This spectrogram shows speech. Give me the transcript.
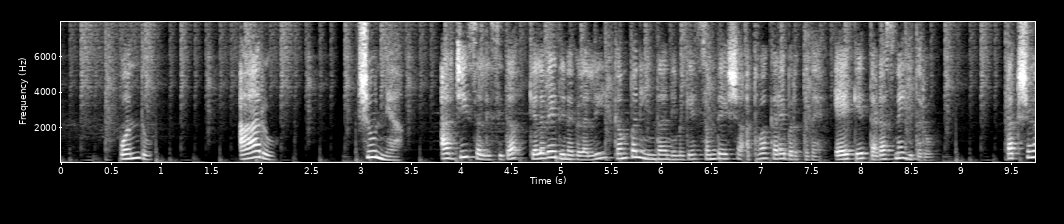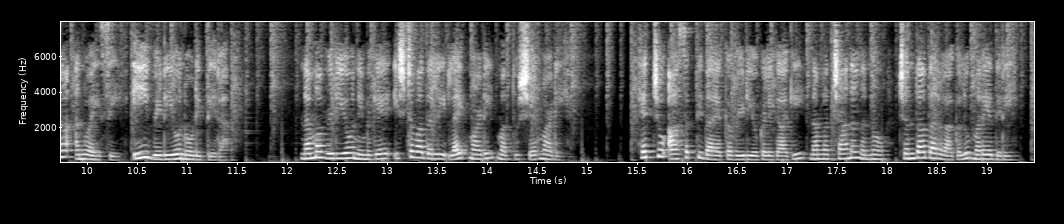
ಒಂದು, ಆರು, ಶೂನ್ಯ. ಅರ್ಜಿ ಸಲ್ಲಿಸಿದ ಕೆಲವೇ ದಿನಗಳಲ್ಲಿ ಕಂಪನಿಯಿಂದ ನಿಮಗೆ ಸಂದೇಶ ಅಥವಾ ಕರೆ ಬರುತ್ತದೆ. ಏಕೆ ತಡ ಸ್ನೇಹಿತರು? ತಕ್ಷಣ ಅನ್ವಯಿಸಿ, ಈ ವಿಡಿಯೋ ನೋಡಿದ್ದೀರಾ? ನಮ್ಮ ವಿಡಿಯೋ ನಿಮಗೆ ಇಷ್ಟವಾದಲ್ಲಿ ಲೈಕ್ ಮಾಡಿ ಮತ್ತು ಶೇರ್ ಮಾಡಿ. ಹೆಚ್ಚು ಆಸಕ್ತಿದಾಯಕ ವಿಡಿಯೋಗಳಿಗಾಗಿ ನಮ್ಮ ಚಾನಲ್ ಅನ್ನು ಚಂದಾದಾರರಾಗಲು ಮರೆಯದಿರಿ.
